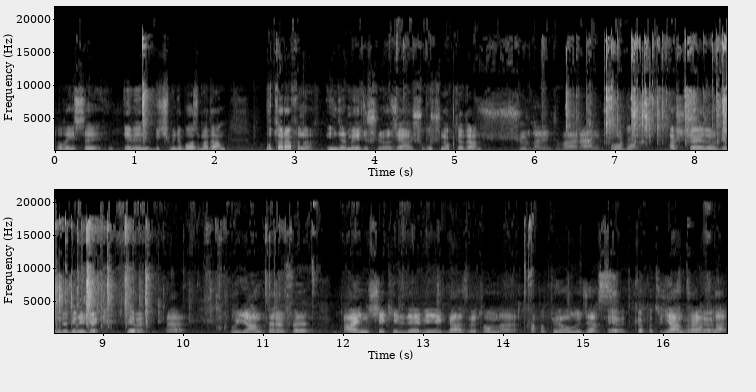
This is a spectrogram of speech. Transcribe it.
Dolayısıyla evin biçimini bozmadan bu tarafını indirmeyi düşünüyoruz. Yani şu uç noktadan Şuradan itibaren oradan aşağıya doğru dümdüz inecek. Değil mi? evet. Bu yan tarafı aynı şekilde bir gaz betonla kapatıyor olacağız. Evet kapatacağız Yan böyle. tarafla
